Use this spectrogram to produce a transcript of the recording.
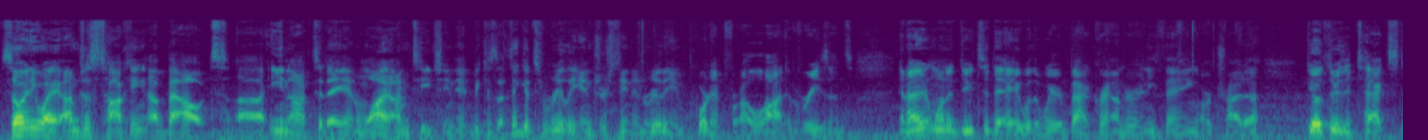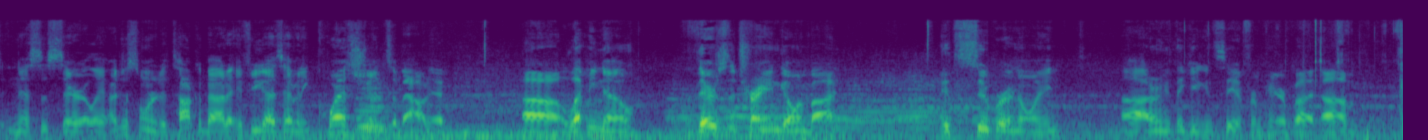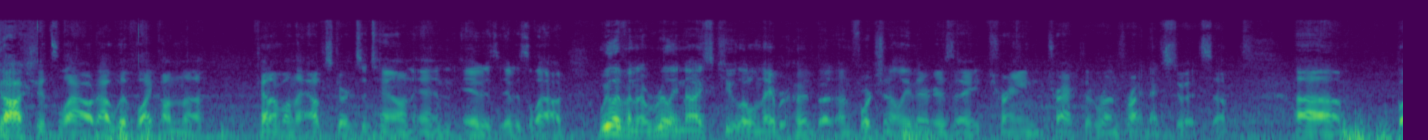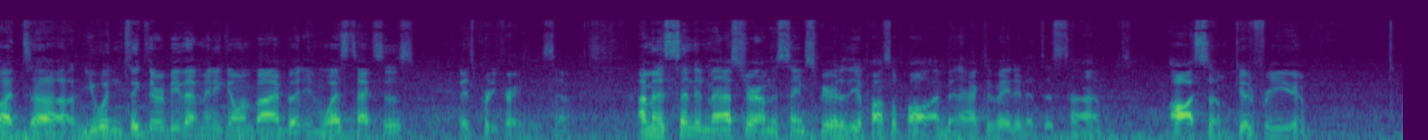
So anyway, I'm just talking about uh, Enoch today and why I'm teaching it because I think it's really interesting and really important for a lot of reasons. And I didn't want to do today with a weird background or anything or try to go through the text necessarily. I just wanted to talk about it. If you guys have any questions about it, uh, let me know. There's the train going by. It's super annoying. Uh, I don't even think you can see it from here, but um, gosh, it's loud. I live like on the kind of on the outskirts of town, and it is it is loud. We live in a really nice, cute little neighborhood, but unfortunately, there is a train track that runs right next to it. So, um, but uh, you wouldn't think there would be that many going by, but in West Texas, it's pretty crazy. So. I'm an ascended master. I'm the same spirit of the Apostle Paul. I've been activated at this time. Awesome. Good for you.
